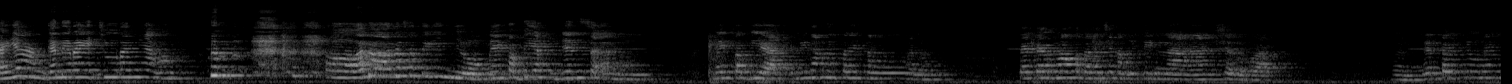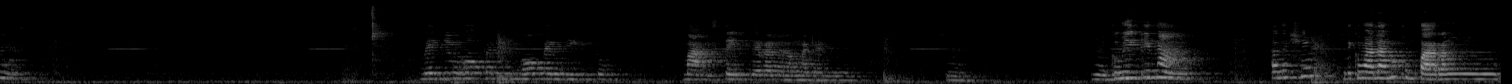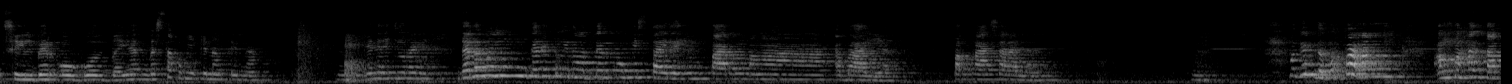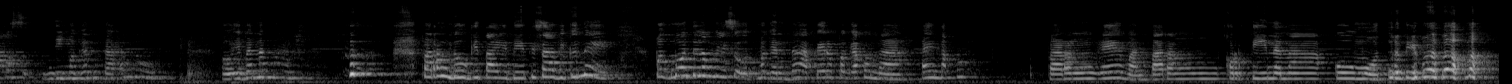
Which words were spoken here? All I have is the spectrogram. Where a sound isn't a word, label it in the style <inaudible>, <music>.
Ayan, ganira itsura niya. Oh. <laughs> oh, ano, ano sa tingin niyo? May pabiyak dyan sa ano. May pabiyak. Hindi na ako nagpalit ng ano. Talaga siya ng itim na shalwa. Hmm, ang itsura niya. Medyo open, open dito. Ma, stapler na lang na ganyan. Mm. Mm, kumikinang. Ano siya? Hindi ko malaman kung parang silver o gold ba yan. Basta kumikinang-kinang. Mm, ganyan itsura niya. Dalawa yung ganito in-order kong style, eh, yung parang mga abaya. Pangkasalan. Mm. Maganda ba? Parang ang mahal tapos hindi maganda. Ano? O, iba naman. <laughs> parang lugi tayo dito. Sabi ko na eh, pag model ang may suot, maganda. Pero pag ako na, ay naku, parang ewan, parang kortina na kumot na di malaman.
